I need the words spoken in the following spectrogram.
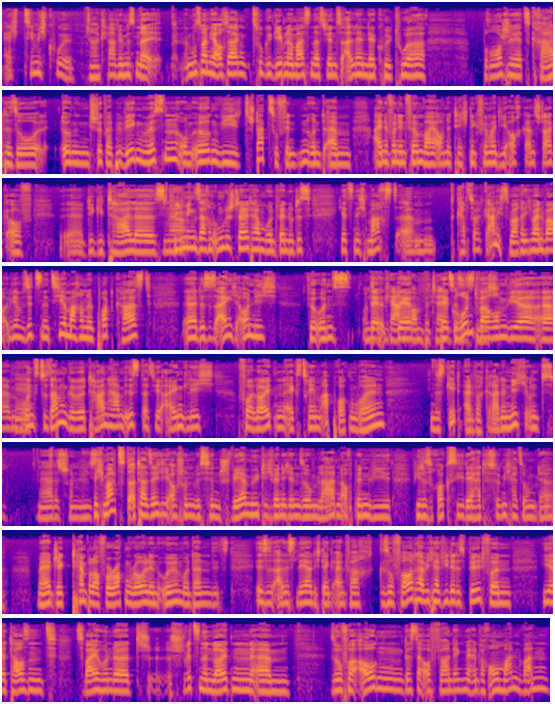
echt ziemlich cool. Ja klar, wir müssen da, da muss man ja auch sagen, zugegebenermaßen, dass wir uns alle in der Kulturbranche jetzt gerade so irgendein Stück weit bewegen müssen, um irgendwie stattzufinden. Und ähm, eine von den Firmen war ja auch eine Technikfirma, die auch ganz stark auf äh, digitale Streaming-Sachen umgestellt haben. Und wenn du das jetzt nicht machst, ähm, kannst du halt gar nichts machen. Ich meine, wir sitzen jetzt hier, machen einen Podcast. Äh, das ist eigentlich auch nicht für uns Unsere der, der, Kernkompetenz der Grund, warum wir ähm, Nee. uns zusammengetan haben, ist, dass wir eigentlich vor Leuten extrem abrocken wollen. Und das geht einfach gerade nicht. Und Ja, das ist schon mies. mich macht es tatsächlich auch schon ein bisschen schwermütig, wenn ich in so einem Laden auch bin, wie, wie das Roxy, der hat es für mich halt so der Magic Temple of Rock'n'Roll in Ulm und dann ist, ist es alles leer und ich denke einfach, sofort habe ich halt wieder das Bild von hier 1200 sch- schwitzenden Leuten ähm, so vor Augen, dass da oft war und denke mir einfach, oh Mann, wann,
